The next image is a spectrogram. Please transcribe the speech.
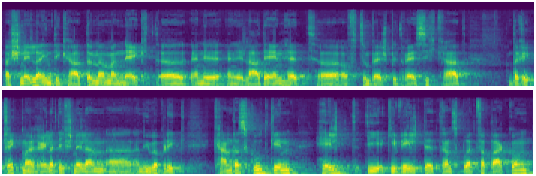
ein schneller Indikator. Ne? Man neigt äh, eine, eine Ladeeinheit äh, auf zum Beispiel 30 Grad und da kriegt man relativ schnell einen, äh, einen Überblick, kann das gut gehen, hält die gewählte Transportverpackung,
